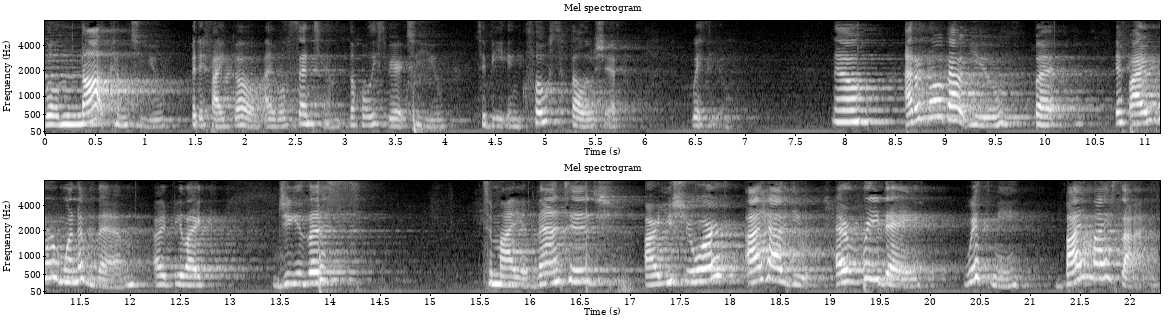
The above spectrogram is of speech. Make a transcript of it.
will not come to you. But if I go, I will send him, the Holy Spirit, to you to be in close fellowship with you. Now, I don't know about you, but if I were one of them, I'd be like, Jesus, to my advantage, are you sure? I have you every day with me by my side.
